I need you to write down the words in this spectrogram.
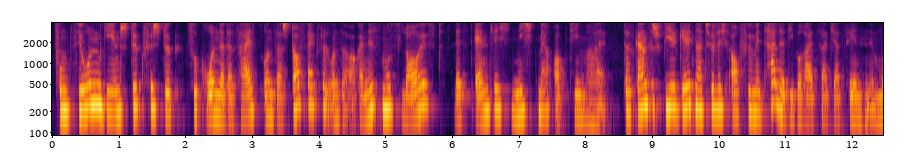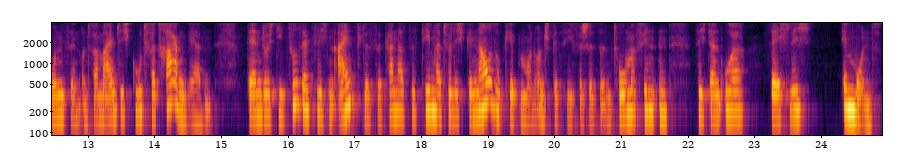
Funktionen gehen Stück für Stück zugrunde. Das heißt, unser Stoffwechsel, unser Organismus läuft letztendlich nicht mehr optimal. Das ganze Spiel gilt natürlich auch für Metalle, die bereits seit Jahrzehnten im Mund sind und vermeintlich gut vertragen werden. Denn durch die zusätzlichen Einflüsse kann das System natürlich genauso kippen und unspezifische Symptome finden, sich dann ursächlich im Mund.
